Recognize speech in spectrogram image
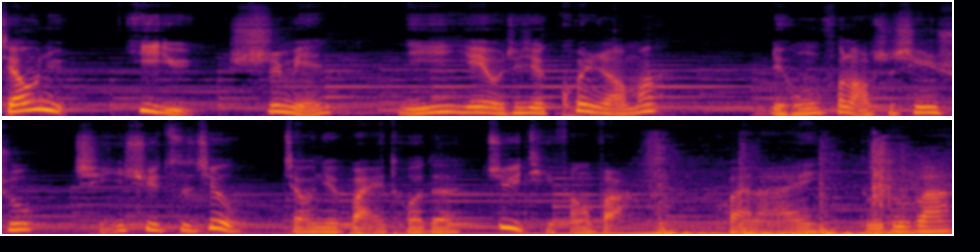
焦虑、抑郁、失眠，你也有这些困扰吗？李洪福老师新书《情绪自救》，教你摆脱的具体方法，快来读读吧。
